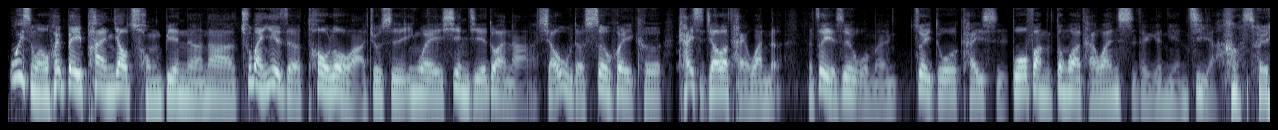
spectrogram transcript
为什么会被判要重编呢？那出版业者透露啊，就是因为现阶段啊，小五的社会科开始教到台湾了，那这也是我们最多开始播放动画台湾史的一个年纪啊，所以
